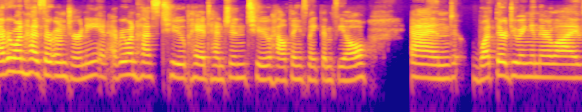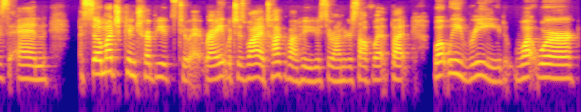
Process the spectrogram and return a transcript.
everyone has their own journey and everyone has to pay attention to how things make them feel and what they're doing in their lives. And so much contributes to it, right? Which is why I talk about who you surround yourself with, but what we read, what we're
